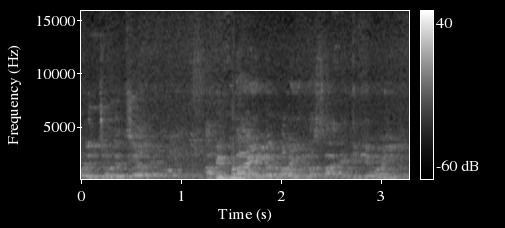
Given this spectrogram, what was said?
ഒളിച്ചൊളിച്ച് അഭിപ്രായങ്ങൾ പറയുന്ന സാഹചര്യമായിരുന്നു.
